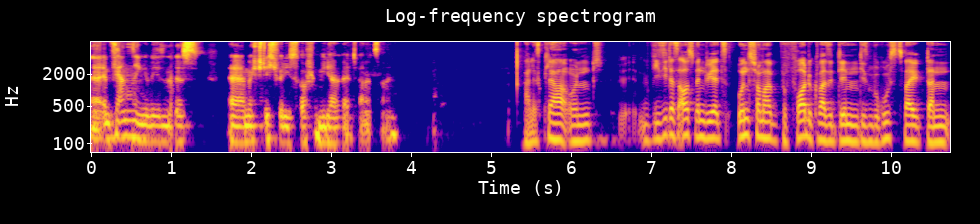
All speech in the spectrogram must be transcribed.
äh, im Fernsehen gewesen ist, äh, möchte ich für die Social Media Welt damit sein. Alles klar. Und wie sieht das aus, wenn du jetzt uns schon mal, bevor du quasi den, diesen Berufszweig dann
